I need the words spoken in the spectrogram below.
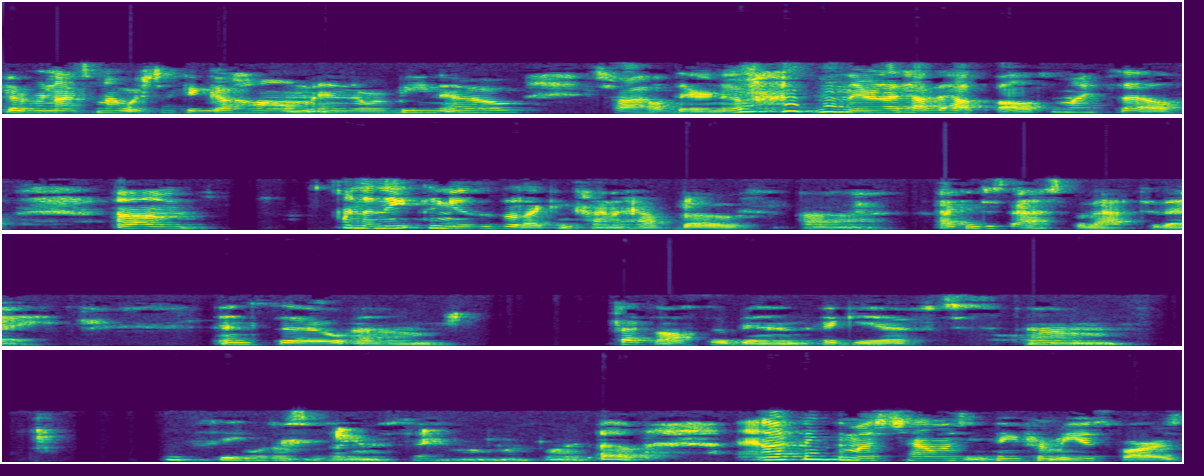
there were nights when I wished I could go home and there would be no child there, no husband there, and I'd have the house all to myself. Um, and the neat thing is, is that I can kind of have both. Uh, I can just ask for that today. And so, um, that's also been a gift. Um, let's see, what else was I going to say along those lines? Oh, and I think the most challenging thing for me, as far as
